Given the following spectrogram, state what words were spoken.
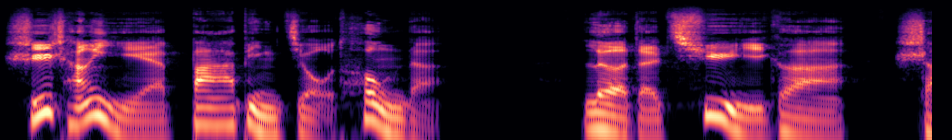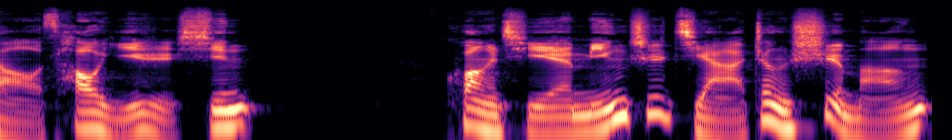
时常也八病九痛的，乐得去一个少操一日心。况且明知贾政事忙，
